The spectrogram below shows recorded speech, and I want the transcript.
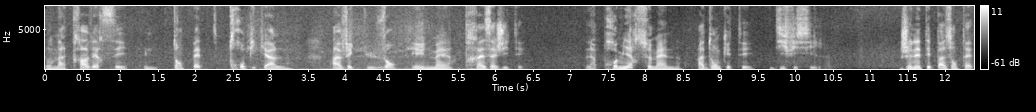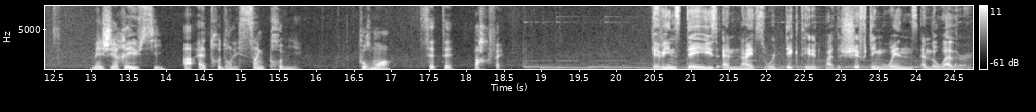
On a traversé une tempête tropicale avec du vent et une mer très agitée. La première semaine a donc été difficile. Je n'étais pas en tête, mais j'ai réussi à être dans les cinq premiers. Pour moi, c'était parfait. Kevin's days and nights were dictated by the shifting winds and the weather.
